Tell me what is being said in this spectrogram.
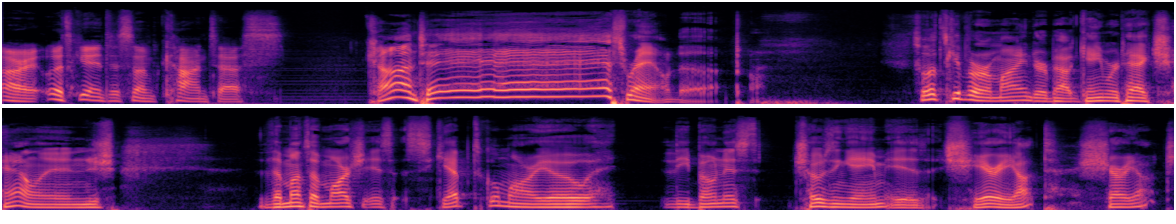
All right, let's get into some contests. Contest Roundup. So let's give a reminder about Gamertag Challenge. The month of March is Skeptical Mario. The bonus chosen game is Chariot. Chariot.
